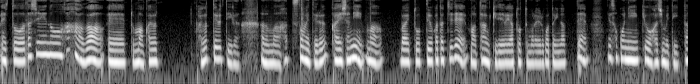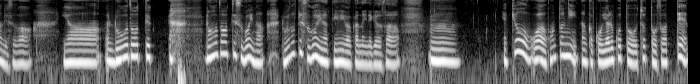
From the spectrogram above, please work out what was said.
えっと私の母がえっとまあ通通ってるっていうかあのまあ勤めてる会社にまあバイトっていう形で、まあ、短期で雇ってもらえることになってでそこに今日初めて行ったんですがいやー労働って 労働ってすごいな。労働ってすごいなって意味がわかんないんだけどさうん。いや今日は本当になんかこうやることをちょっと教わって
